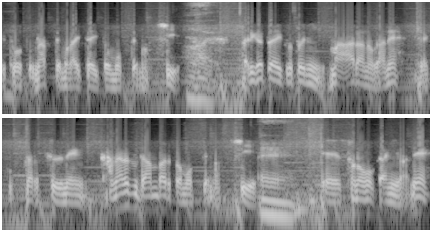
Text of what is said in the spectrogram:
ー、等々なってもらいたいと思ってますし、はい、ありがたいことに、まあ、荒野がねここから数年必ず頑張ると思ってますし、えー、えー、その他にはね、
